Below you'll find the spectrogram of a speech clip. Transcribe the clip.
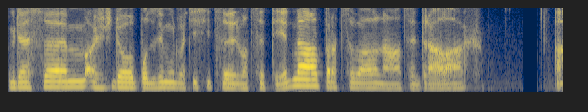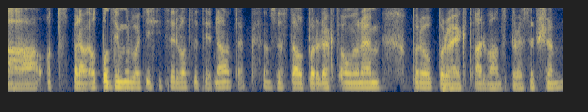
kde jsem až do podzimu 2021 pracoval na centrálách a od, právě od podzimu 2021 tak jsem se stal product ownerem pro projekt Advanced Perception.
